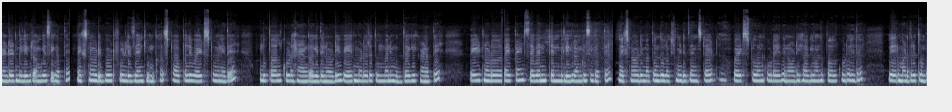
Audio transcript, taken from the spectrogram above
ಹಂಡ್ರೆಡ್ ಮಿಲಿಗ್ರಾಮ್ಗೆ ಸಿಗುತ್ತೆ. ನೆಕ್ಸ್ಟ್ ನೋಡಿ ಬ್ಯೂಟಿಫುಲ್ ಡಿಸೈನ್ ಜುಮ್ಕಾಸ್ ಟಾಪಲ್ಲಿ ವೈಟ್ ಸ್ಟೋನ್ ಇದೆ. ಒಂದು ಪರ್ಲ್ ಕೂಡ ಹ್ಯಾಂಗ್ ಆಗಿದೆ ನೋಡಿ. ವೇರ್ ಮಾಡಿದ್ರೆ ತುಂಬಾ ಮುದ್ದಾಗಿ ಕಾಣುತ್ತೆ. ವೆಯ್ಟ್ ನೋಡು ಫೈವ್ ಪಾಯಿಂಟ್ ಸೆವೆನ್ ಟೆನ್ ಮಿಲಿಗ್ರಾಮ್ಗೆ ಸಿಗುತ್ತೆ. ನೆಕ್ಸ್ಟ್ ನೋಡಿ ಮತ್ತೊಂದು Lakshmi design start white stone ಕೂಡ ಇದೆ ನೋಡಿ, ಹಾಗೆ ಒಂದು ಪರ್ಲ್ ಕೂಡ ಇದೆ. ವೇರ್ ಮಾಡಿದ್ರೆ ತುಂಬ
